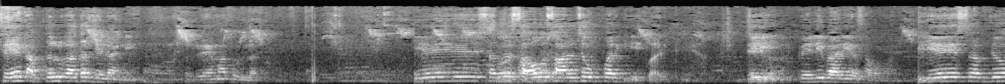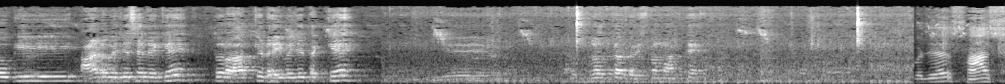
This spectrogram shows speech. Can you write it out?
शेख अब्दुल कादर जिलानी रहमतुल्ला ये सब सौ साल से ऊपर की जी पहली बार ही ऐसा हुआ ये सब जो कि आठ बजे से लेके तो रात के ढाई बजे तक के ये कुदरत का करिश्मा मानते हैं। वजह सांस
